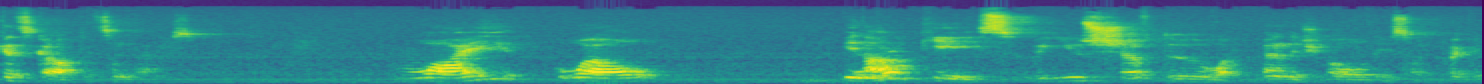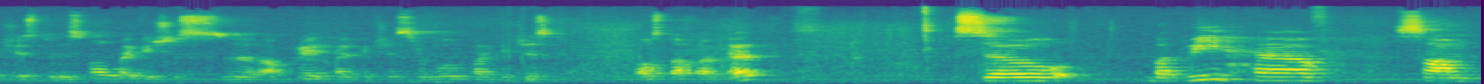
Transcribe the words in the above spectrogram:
gets corrupted sometimes. Why? Well, in our case, we use Chef to manage all these like packages, to install packages, uh, upgrade packages, remove packages, all stuff like that. So, but we have some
